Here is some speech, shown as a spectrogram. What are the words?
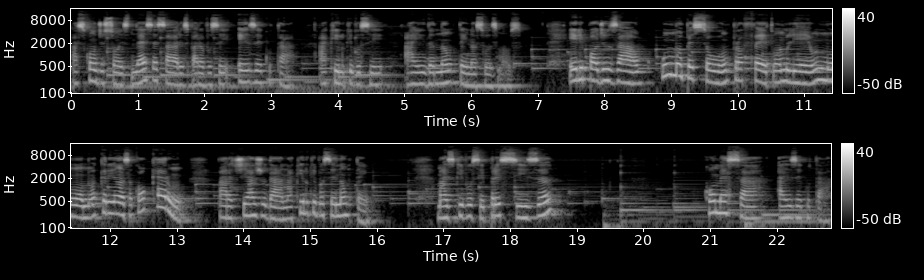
as condições necessárias para você executar aquilo que você ainda não tem nas suas mãos. Ele pode usar alguma pessoa, um profeta, uma mulher, um homem, uma criança, qualquer um, para te ajudar naquilo que você não tem, mas que você precisa começar a executar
